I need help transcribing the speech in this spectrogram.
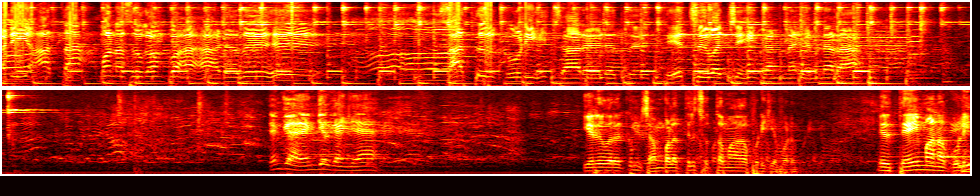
அடியாத்தா மனசுகம் பாடுது. கூடி சாரெடுத்து தேய்ச்சு வச்சு கண்ண என்னடா? எங்க எங்க இருக்காங்க? இருவருக்கும் சம்பளத்தில் சுத்தமாக பிடிக்கப்படும். இது தேய்மான குழி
